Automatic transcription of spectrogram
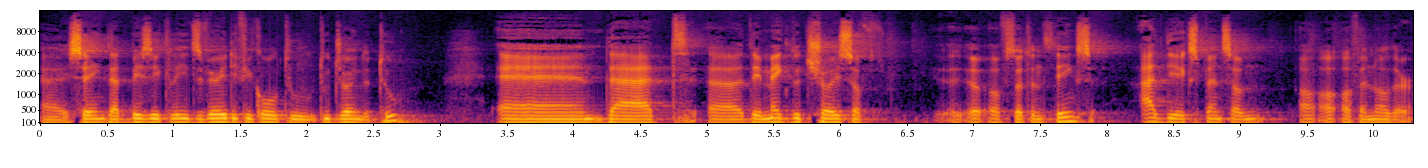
uh, saying that basically it's very difficult to, to join the two, and that uh, they make the choice of uh, of certain things at the expense of, of another.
